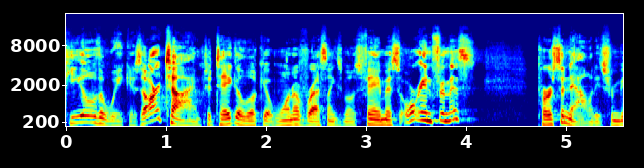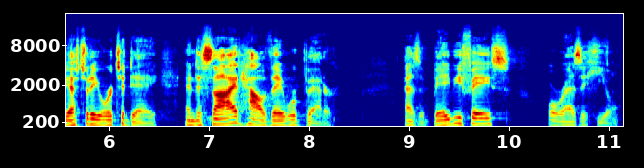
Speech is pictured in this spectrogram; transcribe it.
heel of the week is our time to take a look at one of wrestling's most famous or infamous personalities from yesterday or today and decide how they were better as a babyface or as a heel.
